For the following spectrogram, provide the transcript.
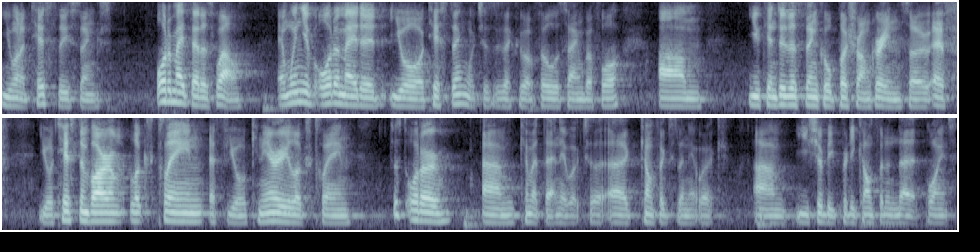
you want to test these things, automate that as well. And when you've automated your testing, which is exactly what Phil was saying before, um, you can do this thing called push on green. So if your test environment looks clean, if your canary looks clean, just auto um, commit that network to uh, config to the network. Um, you should be pretty confident at that point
